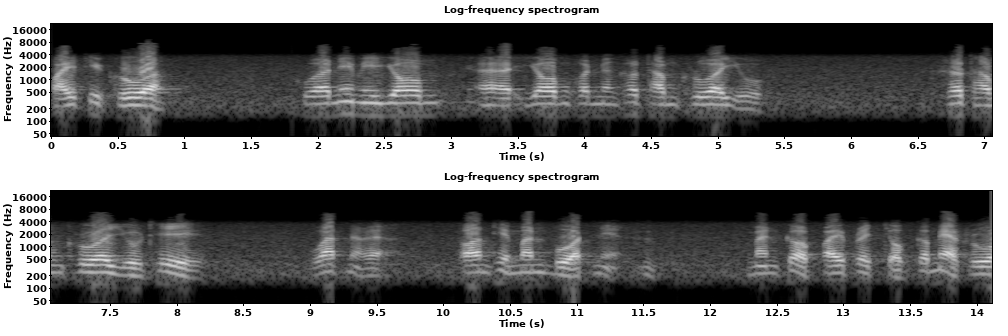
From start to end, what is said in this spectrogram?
ไปที่ครัว ครัวนี้มีโยมโยมคนหนึ่งเขาทำครัวอยู่เขาทำครัวอยู่ที่วัดนะฮะตอนที่มันบวชเนี่ย มันก็ไปประจบก็แม่ครัว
